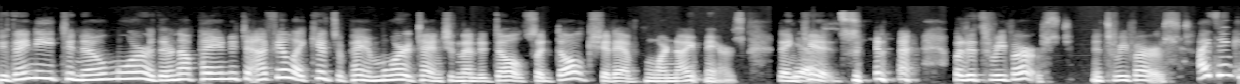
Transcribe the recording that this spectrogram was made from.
Do they need to know more or they're not paying attention? I feel like kids are paying more attention than adults. Adults should have more nightmares than yes. kids, but it's reversed. It's reversed. I think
